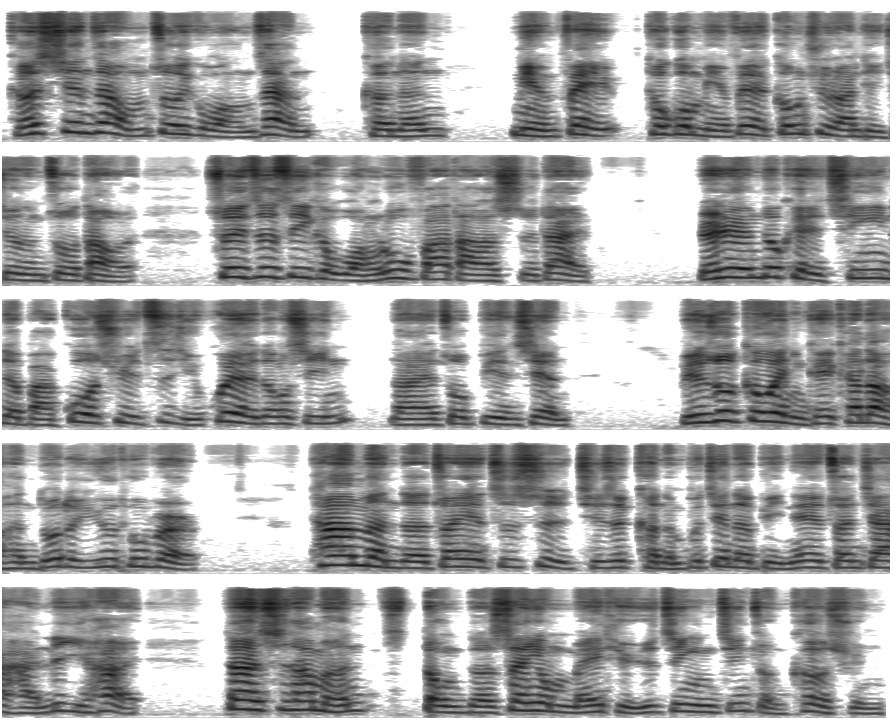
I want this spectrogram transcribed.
可是现在我们做一个网站，可能。免费透过免费的工具软体就能做到了，所以这是一个网络发达的时代，人人都可以轻易的把过去自己会的东西拿来做变现。比如说，各位你可以看到很多的 YouTuber，他们的专业知识其实可能不见得比那些专家还厉害，但是他们很懂得善用媒体去经营精准客群，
